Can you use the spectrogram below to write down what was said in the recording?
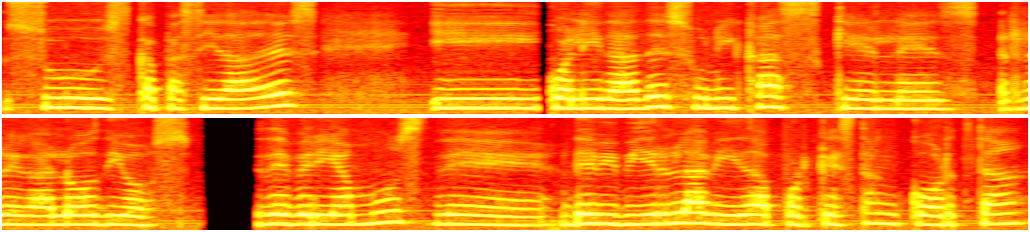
sus capacidades y cualidades únicas que les regaló Dios. Deberíamos de, de, vivir la vida porque es tan corta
